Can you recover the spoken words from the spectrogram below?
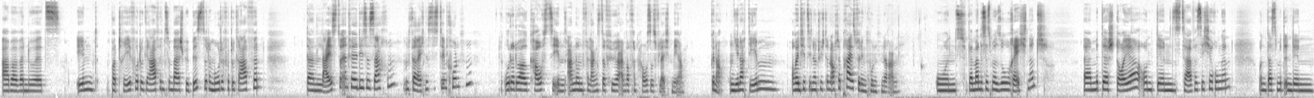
Aber wenn du jetzt eben Porträtfotografin zum Beispiel bist oder Modefotografin, dann leist du entweder diese Sachen und verrechnest es dem Kunden oder du kaufst sie eben an und verlangst dafür einfach von Haus aus vielleicht mehr. Genau. Und je nachdem orientiert sich natürlich dann auch der Preis für den Kunden daran. Und wenn man das jetzt mal so rechnet, äh, mit der Steuer und den Sozialversicherungen und das mit in den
